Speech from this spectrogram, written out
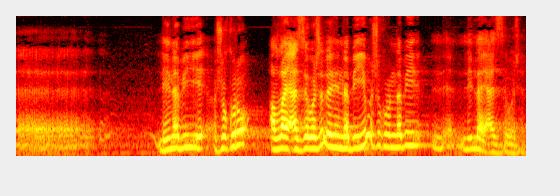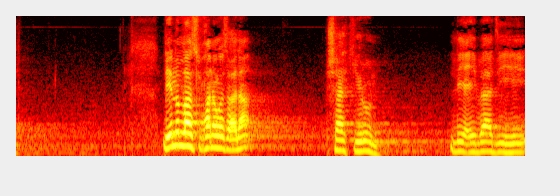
آه، لنبي شكر الله عز وجل لنبيه وشكر النبي لله عز وجل. لأن الله سبحانه وتعالى شاكر لعباده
